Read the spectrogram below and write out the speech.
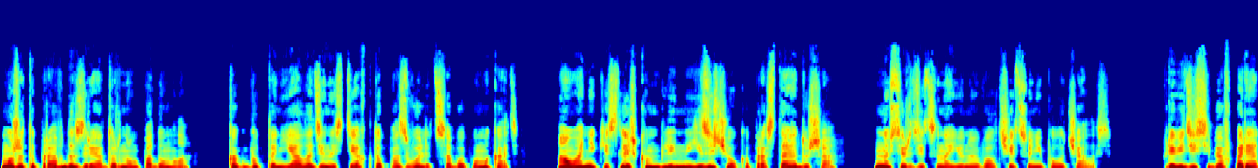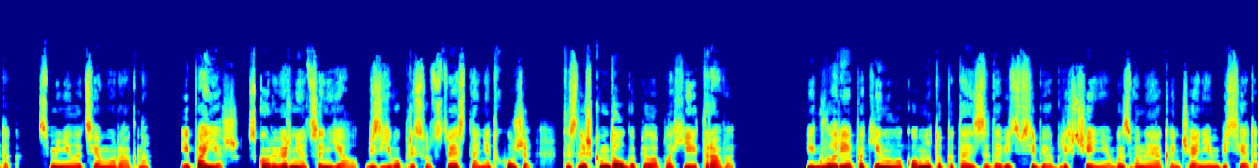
Может, и правда зря о дурном подумала. Как будто Ньял один из тех, кто позволит с собой помыкать. А у Аники слишком длинный язычок и простая душа. Но сердиться на юную волчицу не получалось. приведи себя в порядок», — сменила тему Рагна. «И поешь. Скоро вернется Ньял. Без его присутствия станет хуже. Ты слишком долго пила плохие травы». И Глория покинула комнату, пытаясь задавить в себе облегчение, вызванное окончанием беседы.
